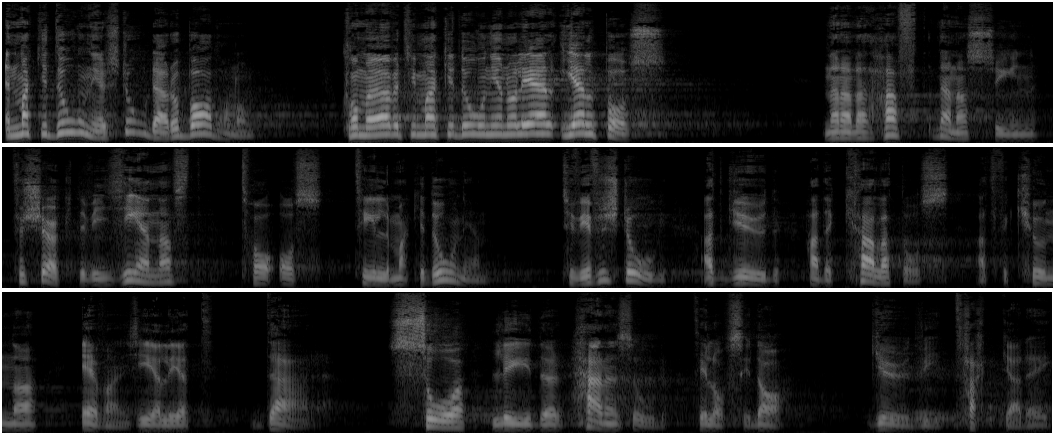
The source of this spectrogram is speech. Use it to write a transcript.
En makedonier stod där och bad honom. Kom över till Makedonien och hjälp oss. När han hade haft denna syn försökte vi genast ta oss till Makedonien. Ty vi förstod att Gud hade kallat oss att förkunna evangeliet där. Så lyder Herrens ord till oss idag. Gud, vi tackar dig.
